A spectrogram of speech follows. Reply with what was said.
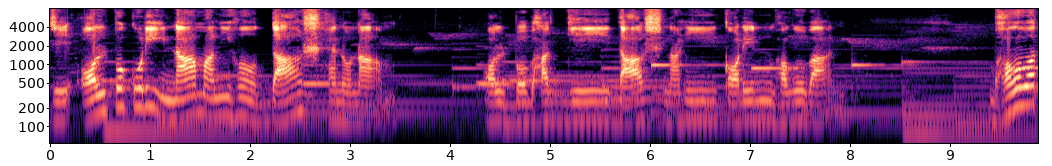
যে, অল্প করি নাম আনিহ দাস হেন নাম। অল্প ভাগ্যে দাস নাহি করেন ভগবান। ভগবত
